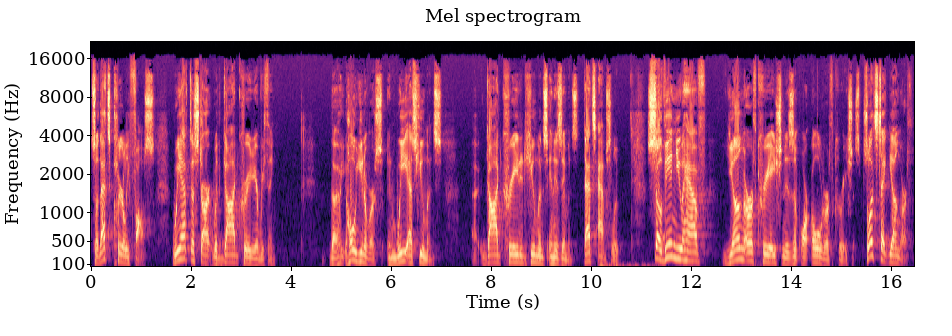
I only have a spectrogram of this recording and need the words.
So that's clearly false. We have to start with God created everything. The whole universe and we as humans uh, God created humans in his image. That's absolute. So then you have young earth creationism or old earth creationism. So let's take young earth.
